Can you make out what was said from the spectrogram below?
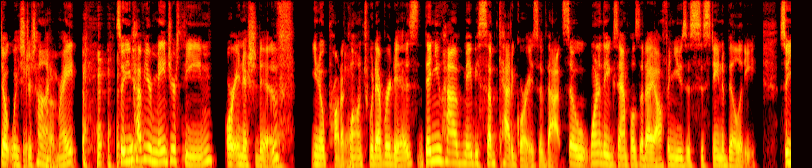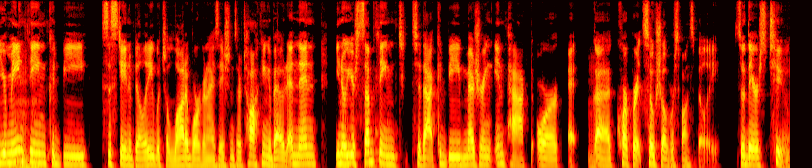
don't waste your time, right? so you have your major theme or initiative you know, product yeah. launch, whatever it is. Then you have maybe subcategories of that. So one of the examples that I often use is sustainability. So your main mm-hmm. theme could be sustainability, which a lot of organizations are talking about. And then, you know, your sub theme t- to that could be measuring impact or uh, mm. uh, corporate social responsibility. So there's two. Yeah.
